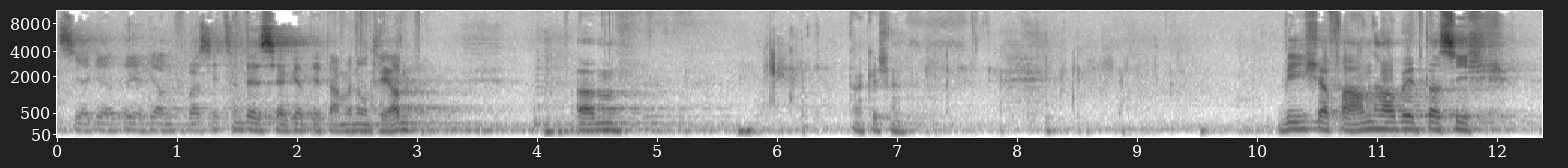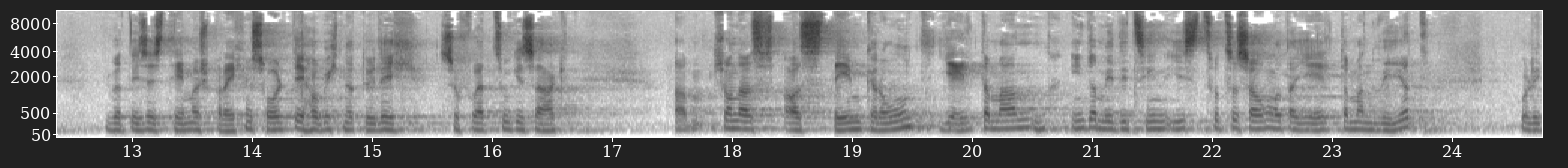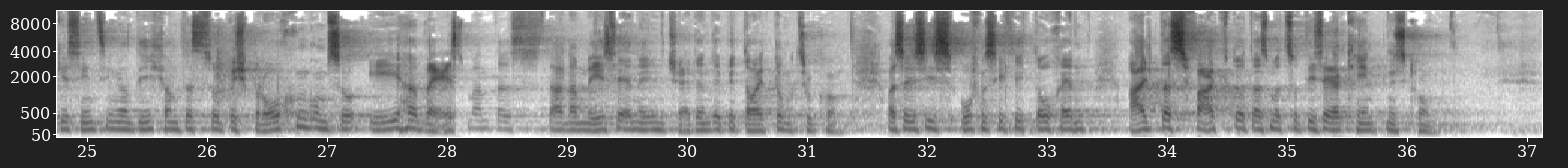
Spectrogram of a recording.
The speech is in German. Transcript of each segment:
Sehr geehrte Herren Vorsitzende, sehr geehrte Damen und Herren. Ähm, Dankeschön. Wie ich erfahren habe, dass ich über dieses Thema sprechen sollte, habe ich natürlich sofort zugesagt. Ähm, schon aus, aus dem Grund, je älter man in der Medizin ist sozusagen oder je älter man wird, Kollege Sinzinger und ich haben das so besprochen, umso eher weiß man, dass der Anamnese eine entscheidende Bedeutung zukommt. Also es ist offensichtlich doch ein Altersfaktor, dass man zu dieser Erkenntnis kommt.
